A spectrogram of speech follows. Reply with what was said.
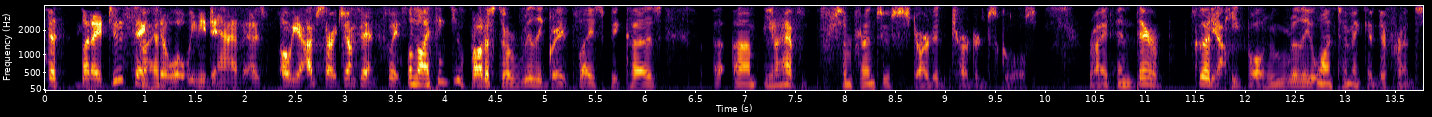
But, but I do think that what we need to have as oh yeah, I'm sorry, jump in, please. Well, no, I think you've brought us to a really great place because uh, um, you know I have some friends who started chartered schools, right, and they're good yeah. people who really want to make a difference,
